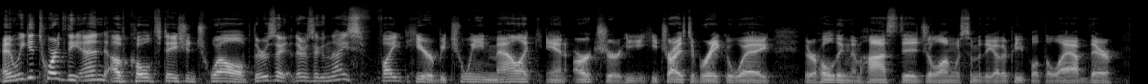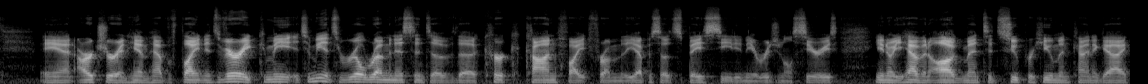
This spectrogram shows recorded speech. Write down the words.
And we get towards the end of Cold Station 12. There's a there's a nice fight here between Malik and Archer. He he tries to break away. They're holding them hostage along with some of the other people at the lab there and Archer and him have a fight, and it's very to me, to me it's real reminiscent of the Kirk Khan fight from the episode Space Seed in the original series. You know, you have an augmented superhuman kind of guy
